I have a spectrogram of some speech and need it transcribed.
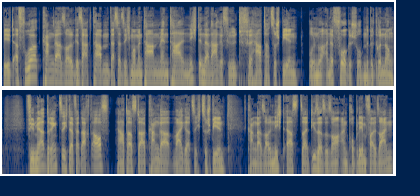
Bild erfuhr, Kanga soll gesagt haben, dass er sich momentan mental nicht in der Lage fühlt, für Hertha zu spielen. Wohl nur eine vorgeschobene Begründung. Vielmehr drängt sich der Verdacht auf, Hertha-Star Kanga weigert sich zu spielen. Kanga soll nicht erst seit dieser Saison ein Problemfall sein.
